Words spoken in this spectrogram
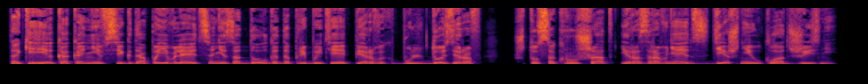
Такие, как они, всегда появляются незадолго до прибытия первых бульдозеров, что сокрушат и разровняют здешний уклад жизни.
